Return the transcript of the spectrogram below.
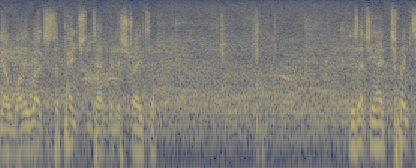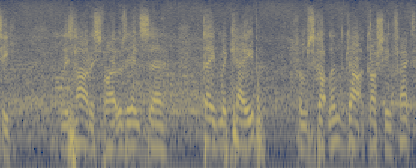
young Wally, works as a pensions administrator. He's actually had 20 his hardest fight was against uh, Dave McCabe from Scotland, Gartcosh in fact.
